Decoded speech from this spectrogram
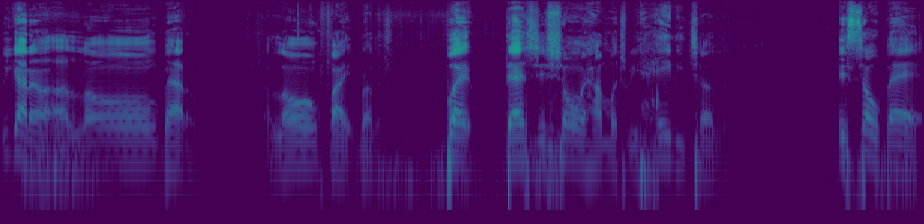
we got a, a long battle, a long fight, brothers. But that's just showing how much we hate each other. It's so bad,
